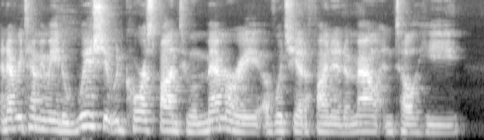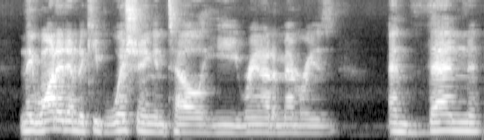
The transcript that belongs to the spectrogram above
and every time he made a wish, it would correspond to a memory of which he had a finite amount until he. And they wanted him to keep wishing until he ran out of memories, and then,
